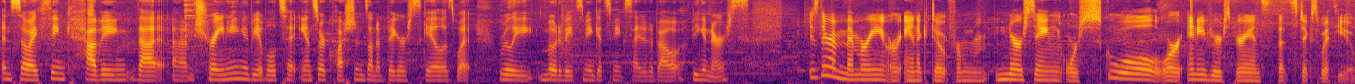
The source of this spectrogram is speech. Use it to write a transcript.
And so I think having that um, training and be able to answer questions on a bigger scale is what really motivates me and gets me excited about being a nurse. Is there a memory or anecdote from nursing or school or any of your experience that sticks with you?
